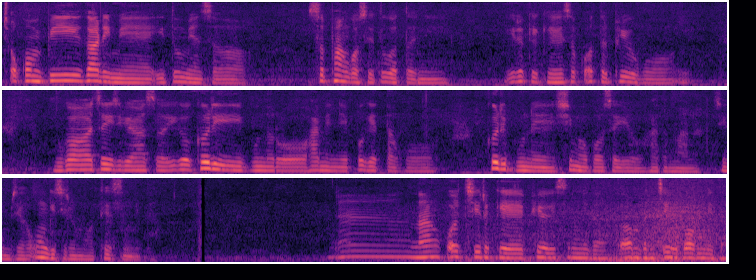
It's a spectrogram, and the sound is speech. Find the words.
조금 비가림에 이두면서 습한 곳에 두었더니, 이렇게 계속 꽃을 피우고, 누가 저희 집에 와서 이거 거리분으로 하면 예쁘겠다고, 거리분에 심어보세요 하더만, 지금 제가 옮기지를 못했습니다. 아, 난 꽃이 이렇게 피어 있습니다. 또 한번 찍어봅니다.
